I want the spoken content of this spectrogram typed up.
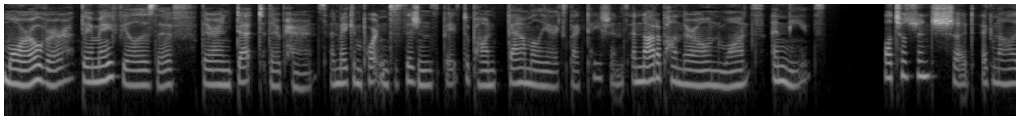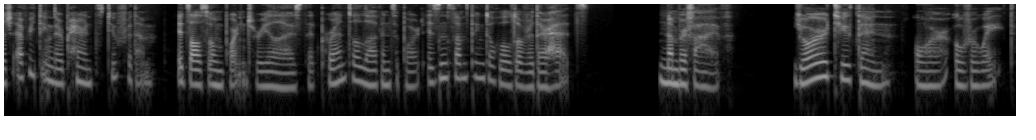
Moreover, they may feel as if they're in debt to their parents and make important decisions based upon family expectations and not upon their own wants and needs. While children should acknowledge everything their parents do for them, it's also important to realize that parental love and support isn't something to hold over their heads. Number five, you're too thin or overweight.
